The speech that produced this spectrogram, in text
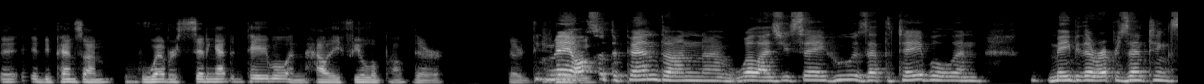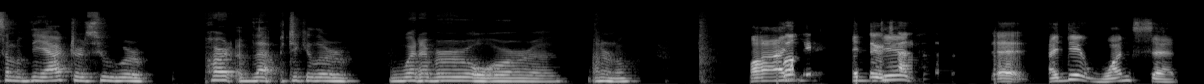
It, it, depends on whoever's sitting at the table and how they feel about their their. It may also depend on uh, well, as you say, who is at the table and maybe they're representing some of the actors who were part of that particular whatever or uh, I don't know. Well, I, well, I did. Uh, I did one set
